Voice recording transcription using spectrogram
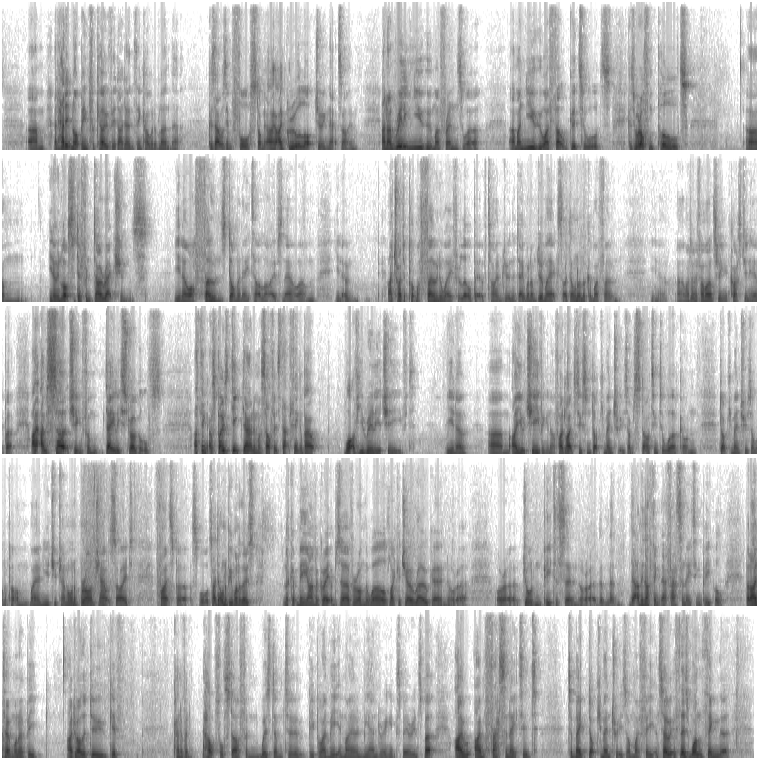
Um, and had it not been for COVID, I don't think I would have learnt that because that was enforced on me. I, I, grew a lot during that time, and I really knew who my friends were. Um, I knew who I felt good towards because we're often pulled, um, you know, in lots of different directions. You know, our phones dominate our lives now. Um, you know, I try to put my phone away for a little bit of time during the day when I'm doing my exercise. I don't want to look at my phone. You know, um, I don't know if I'm answering a question here, but I, I'm searching for daily struggles. I think, I suppose, deep down in myself, it's that thing about what have you really achieved? You know, um, are you achieving enough? I'd like to do some documentaries. I'm starting to work on documentaries I want to put on my own YouTube channel. I want to branch outside fight sports. I don't want to be one of those. Look at me, I'm a great observer on the world, like a Joe Rogan or a or a Jordan Peterson or a, I mean, I think they're fascinating people, but I don't want to be. I'd rather do give kind of a helpful stuff and wisdom to people I meet in my own meandering experience. But I, I'm fascinated to make documentaries on my feet. And so if there's one thing that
